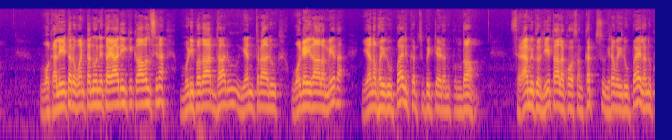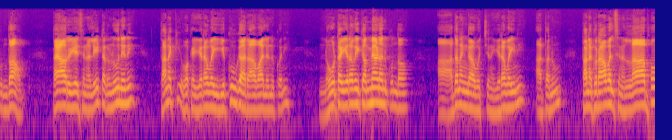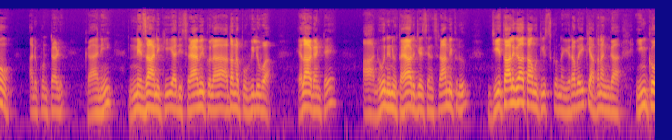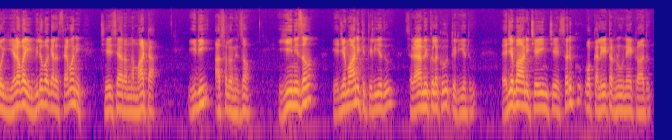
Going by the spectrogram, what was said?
ఒక లీటర్ వంట నూనె తయారీకి కావలసిన ముడి పదార్థాలు యంత్రాలు వగైరాల మీద ఎనభై రూపాయలు ఖర్చు పెట్టాడనుకుందాం. శ్రామికుల జీతాల కోసం ఖర్చు ఇరవై రూపాయలు అనుకుందాం తయారు చేసిన లీటర్ నూనెని తనకి ఒక ఇరవై ఎక్కువగా రావాలనుకొని నూట ఇరవైకి అమ్మాడనుకుందాం. ఆ అదనంగా వచ్చిన ఇరవైని అతను తనకు రావలసిన లాభం అనుకుంటాడు. కానీ నిజానికి అది శ్రామికుల అదనపు విలువ. ఎలాగంటే ఆ నూనెను తయారు చేసిన శ్రామికులు జీతాలుగా తాము తీసుకున్న ఇరవైకి అదనంగా ఇంకో ఇరవై విలువ గల శ్రమని చేశారన్నమాట ఇది అసలు నిజం. ఈ నిజం యజమానికి తెలియదు శ్రామికులకు తెలియదు. యజమాని చేయించే సరుకు ఒక్క లీటర్ నూనె కాదు.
